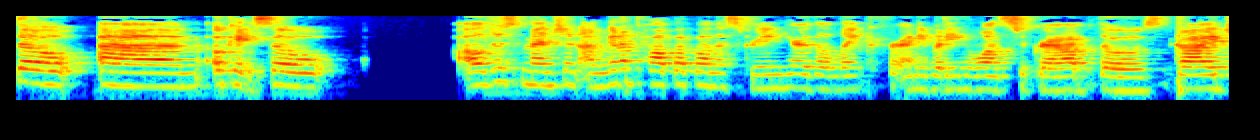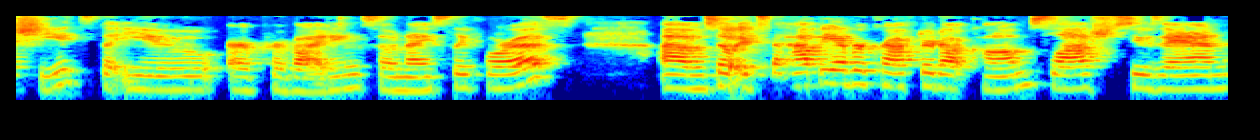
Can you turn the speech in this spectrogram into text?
So, um, okay, so I'll just mention I'm going to pop up on the screen here the link for anybody who wants to grab those guide sheets that you are providing so nicely for us. Um, so it's the happyevercrafter.com slash Suzanne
